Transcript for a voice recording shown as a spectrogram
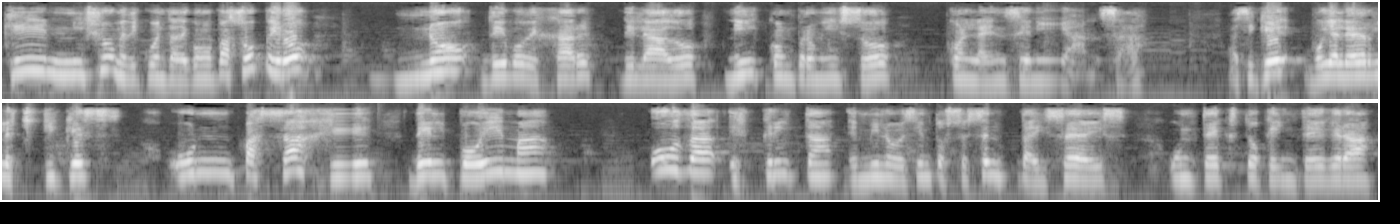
que ni yo me di cuenta de cómo pasó, pero no debo dejar de lado mi compromiso con la enseñanza. Así que voy a leerles, chiques, un pasaje del poema Oda escrita en 1966, un texto que integra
